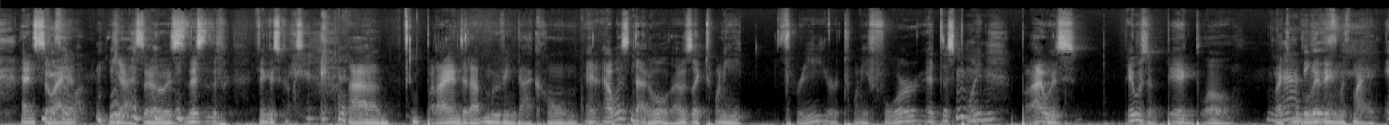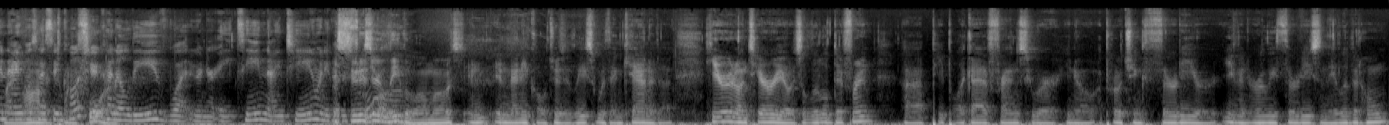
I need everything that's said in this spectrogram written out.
and so I, yeah, so it was this is the fingers crossed. Um, but I ended up moving back home, and I wasn't that old. I was like twenty three or twenty four at this point, but I was, it was a big blow. Like Mm-hmm. Yeah, because living with my in my Anglo-Saxon culture, you kind of leave what when you're 18, 19 when you go as soon as you're legal almost in, in many cultures at least within canada here in ontario it's a little different uh, people like i have friends who are you know approaching 30 or even early 30s and they live at home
